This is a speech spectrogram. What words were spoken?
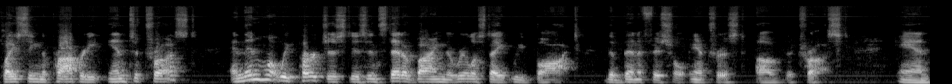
placing the property into trust. And then what we purchased is instead of buying the real estate, we bought the beneficial interest of the trust. And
